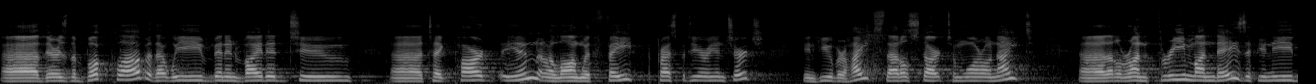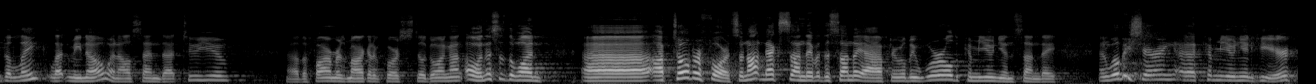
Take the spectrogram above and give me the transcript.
Uh, there's the book club that we've been invited to uh, take part in, along with Faith Presbyterian Church in Huber Heights. That'll start tomorrow night. Uh, that'll run three Mondays. If you need the link, let me know and I'll send that to you. Uh, the farmers market, of course, is still going on. Oh, and this is the one uh, October 4th. So, not next Sunday, but the Sunday after will be World Communion Sunday. And we'll be sharing communion here.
